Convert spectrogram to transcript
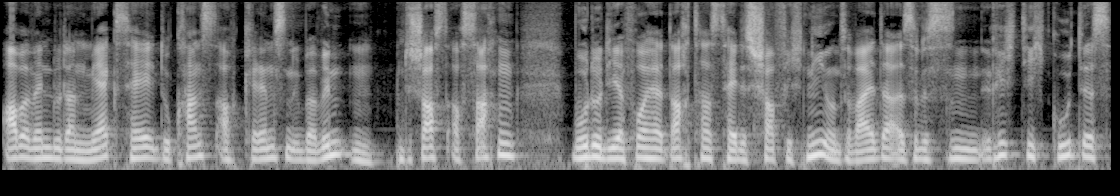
Aber wenn du dann merkst, hey, du kannst auch Grenzen überwinden und du schaffst auch Sachen, wo du dir vorher gedacht hast, hey, das schaffe ich nie und so weiter. Also das ist ein richtig gutes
